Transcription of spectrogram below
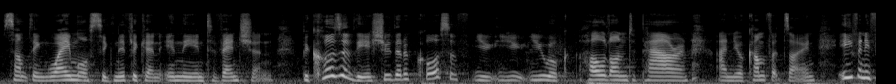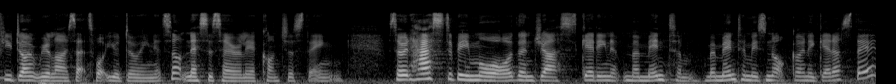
something way more significant in the intervention because of the issue that, of course, if you, you, you will hold on to power and, and your comfort zone, even if you don't realise that's what you're doing. It's not necessarily a conscious thing. So it has to be more than just getting momentum. Momentum is not going to get us there.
